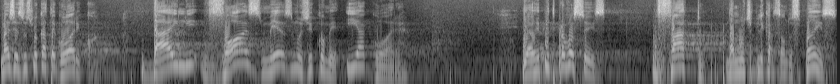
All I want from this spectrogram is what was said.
Mas Jesus foi categórico: dai-lhe vós mesmos de comer. E agora? E aí eu repito para vocês: o fato da multiplicação dos pães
